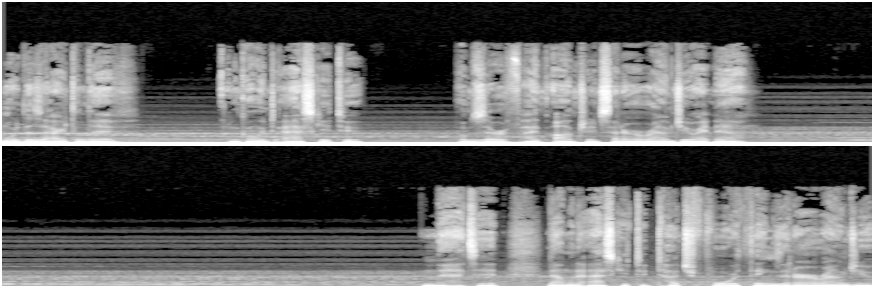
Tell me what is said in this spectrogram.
more desire to live. I'm going to ask you to observe five objects that are around you right now. That's it. Now I'm going to ask you to touch four things that are around you.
